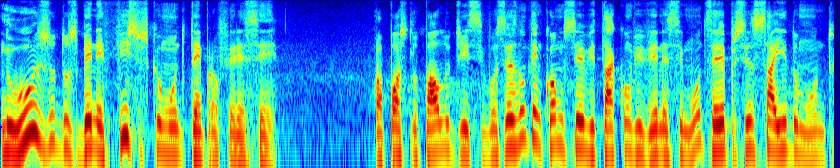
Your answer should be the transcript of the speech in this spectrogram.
no uso dos benefícios que o mundo tem para oferecer. O apóstolo Paulo disse: Vocês não têm como se evitar conviver nesse mundo, seria preciso sair do mundo.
